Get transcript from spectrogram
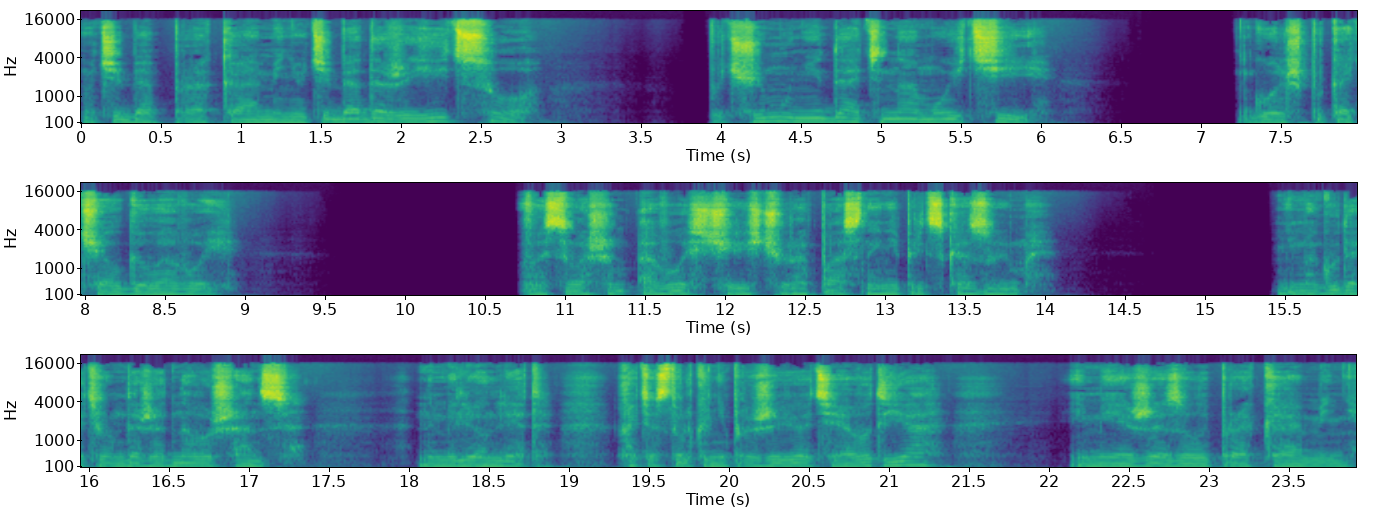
у тебя прокамень, у тебя даже яйцо. Почему не дать нам уйти?" Гольш покачал головой. Вы с вашим авось чересчур опасны и непредсказуемы. Не могу дать вам даже одного шанса на миллион лет, хотя столько не проживете, а вот я, имея жезл и прокамень.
